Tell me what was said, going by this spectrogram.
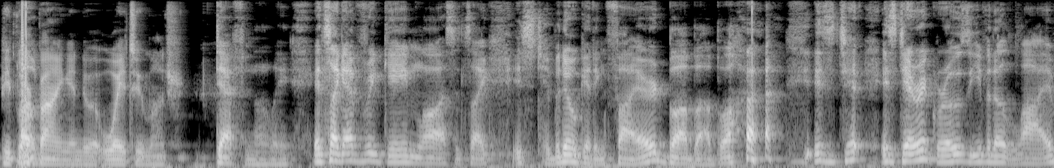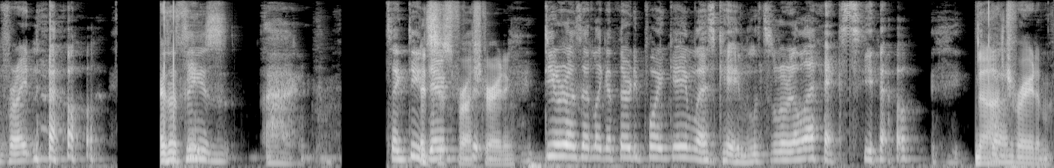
People Oh. are buying into it way too much. Definitely. It's like every game loss, it's like, is Thibodeau getting fired? Blah, blah, blah. is, De- is Derrick Rose even alive right now? And the thing is, ah, It's like, dude, it's Derrick- just frustrating. D Rose had like a 30 point game last game. Let's relax, you know? Nah, trade him.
